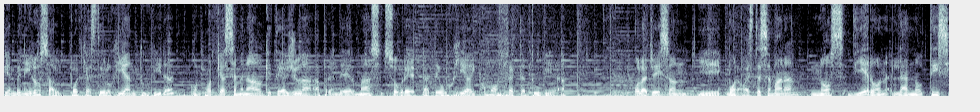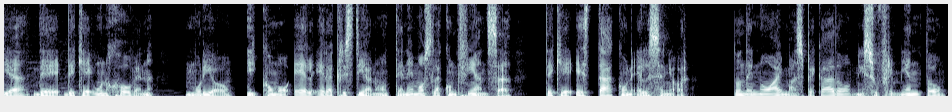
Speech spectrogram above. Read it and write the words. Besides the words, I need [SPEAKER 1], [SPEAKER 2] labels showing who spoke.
[SPEAKER 1] bienvenidos al podcast Teología en tu vida, un podcast semanal que te ayuda a aprender más sobre la teología y cómo afecta tu vida. Hola Jason, y bueno, esta semana nos dieron la noticia de, de que un joven murió y como él era cristiano, tenemos la confianza de que está con el Señor donde no hay más pecado ni sufrimiento.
